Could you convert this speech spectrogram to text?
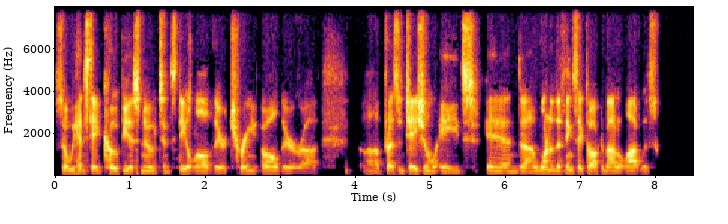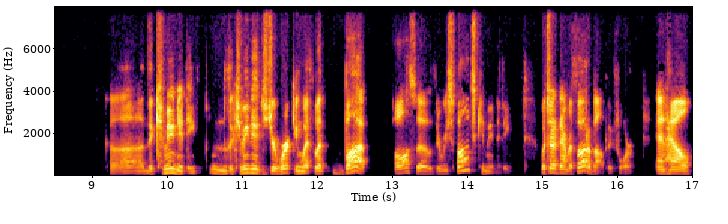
So we had to take copious notes and steal all their train all their uh, uh, presentational aids. And uh, one of the things they talked about a lot was uh, the community the communities you're working with but but also the response community which i'd never thought about before. And how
